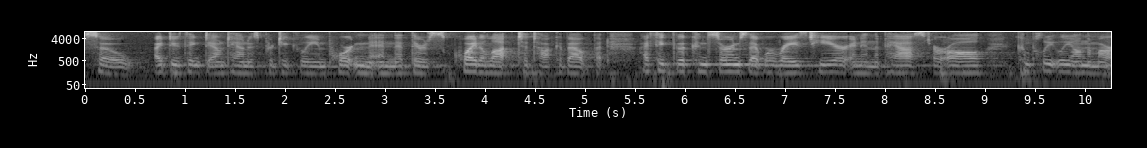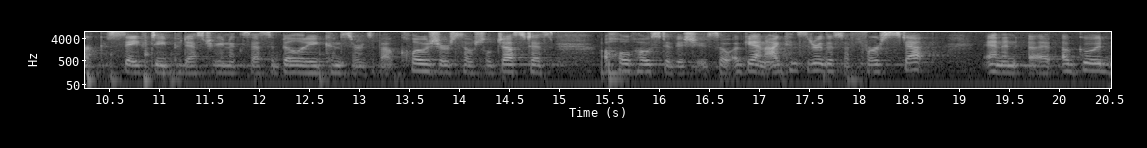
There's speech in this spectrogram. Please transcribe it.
So I do think downtown is particularly important and that there's quite a lot to talk about. But I think the concerns that were raised here and in the past are all completely on the mark. Safety, pedestrian accessibility, concerns about closure, social justice, a whole host of issues. So again, I consider this a first step and an, a, a good,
